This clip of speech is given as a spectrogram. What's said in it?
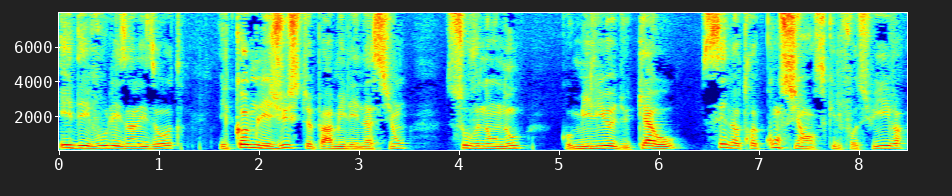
aidez-vous les uns les autres. Et comme les justes parmi les nations, souvenons-nous qu'au milieu du chaos, c'est notre conscience qu'il faut suivre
